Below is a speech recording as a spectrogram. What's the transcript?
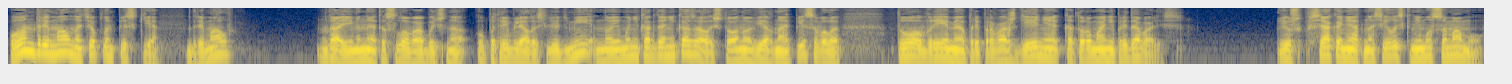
Он дремал на теплом песке. Дремал? Да, именно это слово обычно употреблялось людьми, но ему никогда не казалось, что оно верно описывало то времяпрепровождение, которому они предавались. И уж всяко не относилось к нему самому.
